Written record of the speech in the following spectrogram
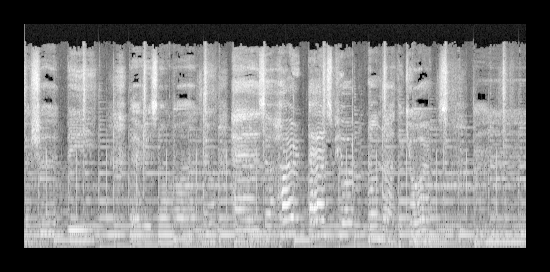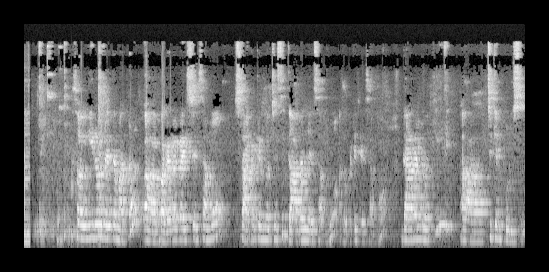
there should be. There is no one who has a heart as pure, no, not like yours. Mm. So ఈ రోజు అయితే మాత్రం బగారా రైస్ చేసాము స్టార్టర్ కింద వచ్చేసి గారెలు చేసాము అదొకటి చేసాము గారెల్లోకి చికెన్ పులుసు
